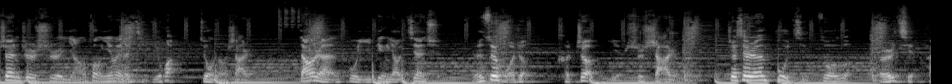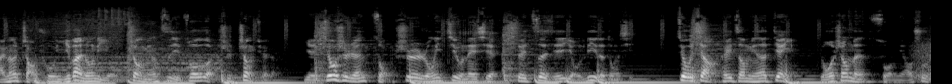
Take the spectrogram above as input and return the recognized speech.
甚至是阳奉阴违的几句话就能杀人，当然不一定要见血。人虽活着，可这也是杀人。这些人不仅作恶，而且还能找出一万种理由证明自己作恶是正确的。也就是人总是容易记住那些对自己有利的东西，就像黑泽明的电影《罗生门》所描述的。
